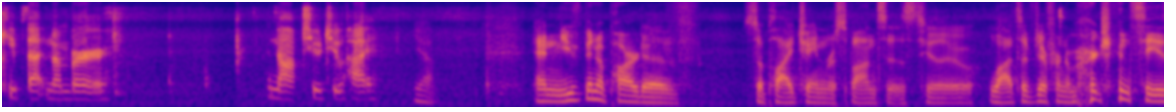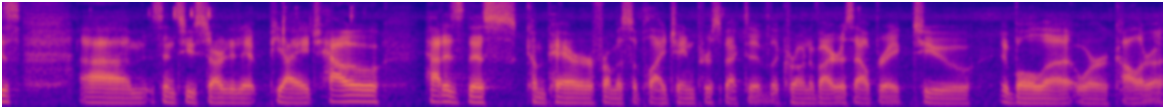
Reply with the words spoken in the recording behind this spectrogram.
keep that number not too too high. Yeah. And you've been a part of supply chain responses to lots of different emergencies um, since you started at PIH. How how does this compare from a supply chain perspective, the coronavirus outbreak, to Ebola or cholera?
